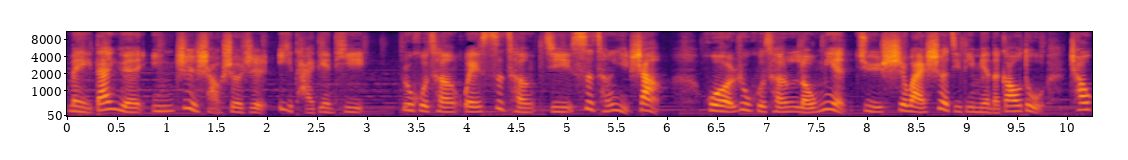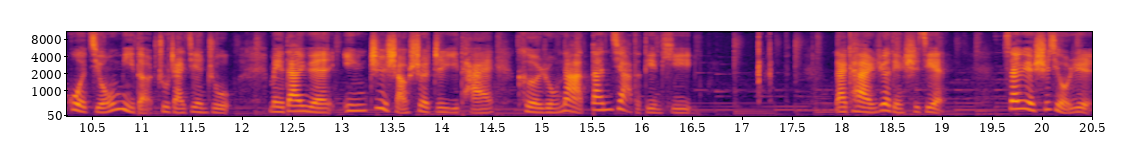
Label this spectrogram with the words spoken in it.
每单元应至少设置一台电梯。入户层为四层及四层以上，或入户层楼面距室外设计地面的高度超过九米的住宅建筑，每单元应至少设置一台可容纳担架的电梯。来看热点事件，三月十九日，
